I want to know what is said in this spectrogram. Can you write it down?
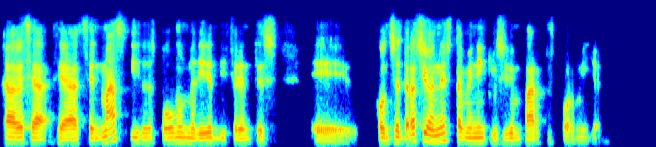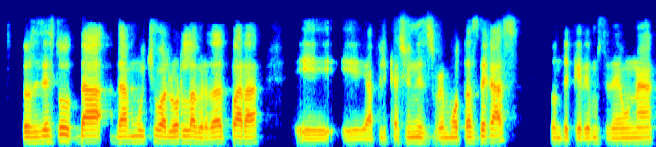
Cada vez se, hacen más y los podemos medir en diferentes eh, concentraciones, también inclusive en partes por millón. Entonces, esto da, da mucho valor, la verdad, para eh, aplicaciones remotas de gas, donde queremos tener una,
